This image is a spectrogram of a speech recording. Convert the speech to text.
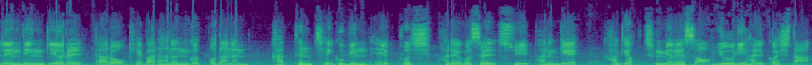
랜딩 기어를 따로 개발하는 것보다는 같은 체급인 F-18의 것을 수입하는 게 가격 측면에서 유리할 것이다.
